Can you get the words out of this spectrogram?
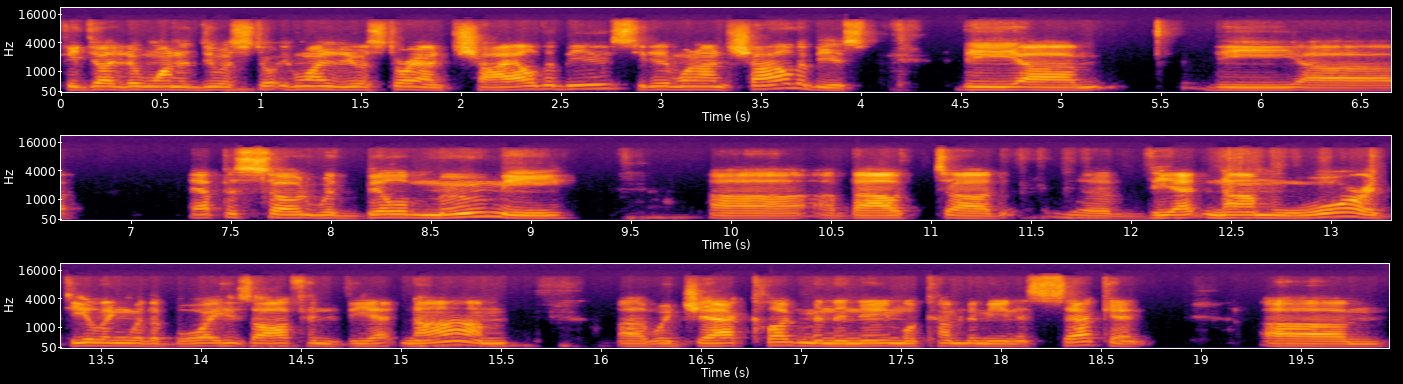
he didn't want to do a story, he wanted to do a story on child abuse. He did one on child abuse. The um, the uh, episode with Bill Mumy uh, about uh, the Vietnam War, dealing with a boy who's off in Vietnam uh, with Jack Klugman. The name will come to me in a second. Um,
